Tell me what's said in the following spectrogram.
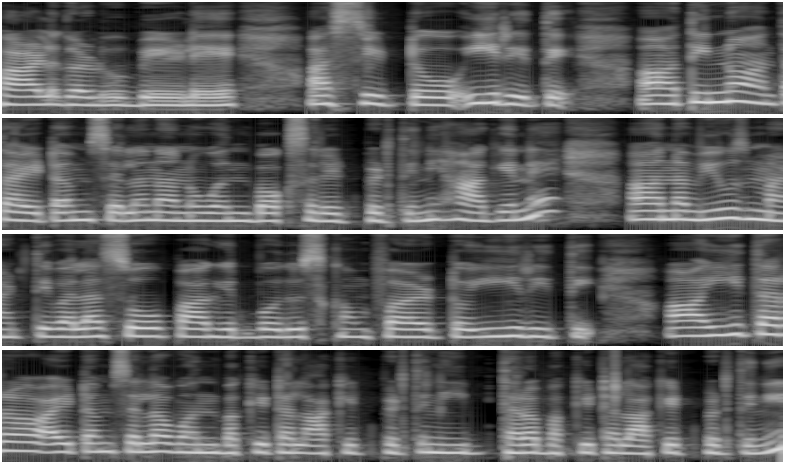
ಕಾಳುಗಳು, ಬೇಳೆ, ಹಸಿಟ್ಟು ಈ ರೀತಿ ತಿನ್ನೋ ಅಂಥ ಐಟಮ್ಸ್ ಎಲ್ಲ ನಾನು ಒಂದು ಬಾಕ್ಸಲ್ಲಿ ಇಟ್ಬಿಡ್ತೀನಿ. ಹಾಗೆಯೇ ನಾವು ಯೂಸ್ ಮಾಡ್ತೀವಲ್ಲ, ಸೋಪ್ ಆಗಿರ್ಬೋದು ಸ್ಕಂಫರ್ಟು ಈ ರೀತಿ ಈ ಥರ ಐಟಮ್ಸ್ ಎಲ್ಲ ಒಂದು ಬಕೆಟಲ್ಲಿ ಹಾಕಿಟ್ಬಿಡ್ತೀನಿ. ಈ ಥರ ಬಕೆಟಲ್ಲಿ ಹಾಕಿಟ್ಬಿಡ್ತೀನಿ.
